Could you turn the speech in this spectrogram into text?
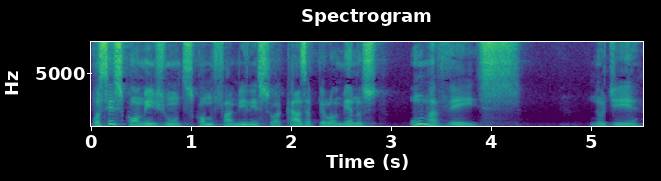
vocês comem juntos como família em sua casa pelo menos uma vez no dia?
